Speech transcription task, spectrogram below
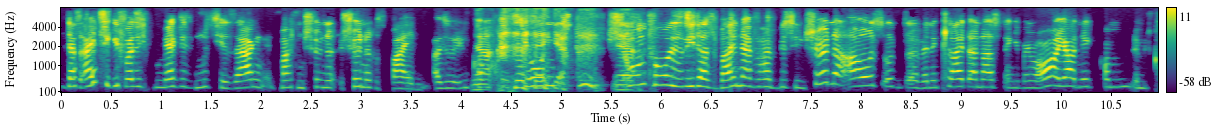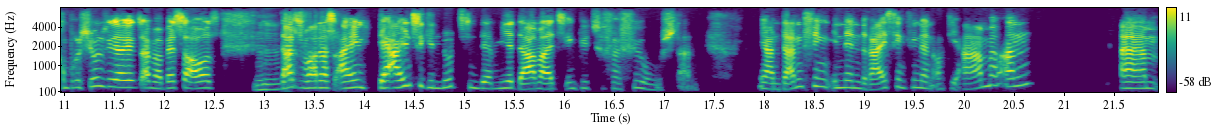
das Einzige, was ich bemerkt habe, muss ich hier sagen, es macht ein schöne, schöneres Bein. Also in Kompression, ja. Strumpfhose sieht das Bein einfach ein bisschen schöner aus und äh, wenn du ein Kleid an hast, denke ich mir, oh ja, nee, komm, mit Kompression sieht er jetzt einmal besser aus. Mhm. Das war das ein, der einzige Nutzen, der mir damals irgendwie zur Verfügung stand. Ja, und dann fing in den 30 fing dann auch die Arme an. Ähm,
